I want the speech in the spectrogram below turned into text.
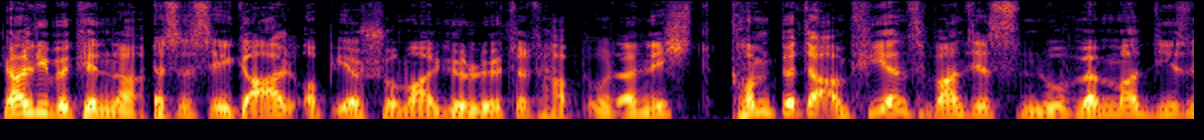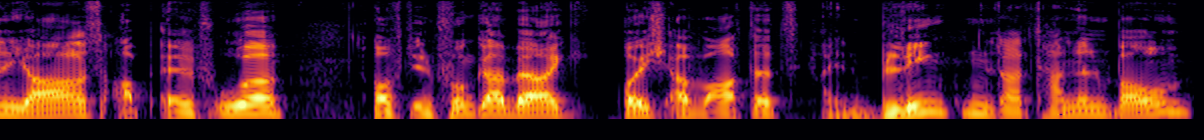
Ja, liebe Kinder, es ist egal, ob ihr schon mal gelötet habt oder nicht. Kommt bitte am 24. November diesen Jahres ab 11 Uhr auf den Funkerberg. Euch erwartet ein blinkender Tannenbaum.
